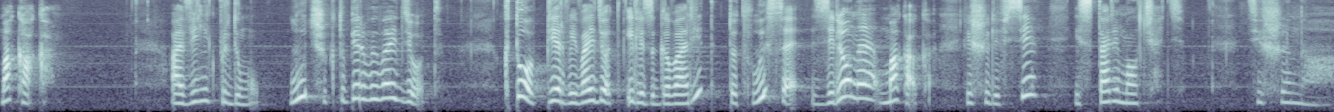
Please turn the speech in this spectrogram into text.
макака. А Виник придумал, лучше, кто первый войдет. Кто первый войдет или заговорит, тот лысая зеленая макака. Решили все и стали молчать. Тишина.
